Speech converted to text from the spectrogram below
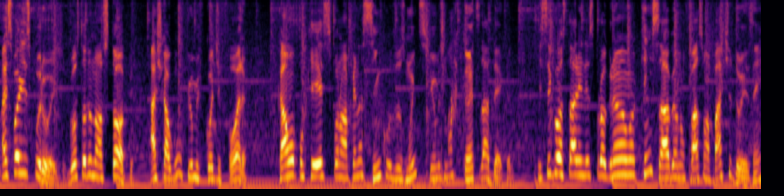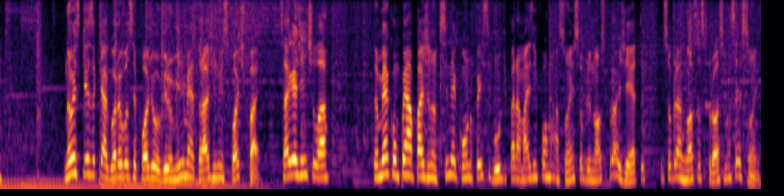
Mas foi isso por hoje. Gostou do nosso top? Acho que algum filme ficou de fora? Calma, porque esses foram apenas 5 dos muitos filmes marcantes da década. E se gostarem desse programa, quem sabe eu não faço uma parte 2, hein? Não esqueça que agora você pode ouvir o mini-metragem no Spotify. Segue a gente lá. Também acompanhe a página do Cinecom no Facebook para mais informações sobre o nosso projeto e sobre as nossas próximas sessões.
